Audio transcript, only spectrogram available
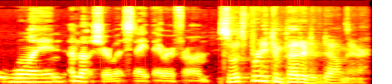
who won, I'm not sure what state they were from. So it's pretty competitive down there.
